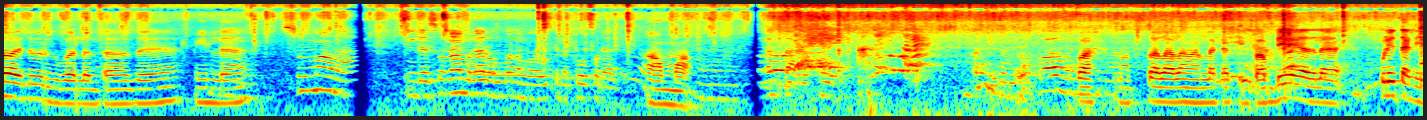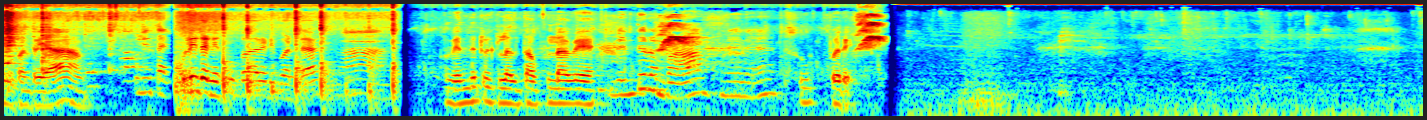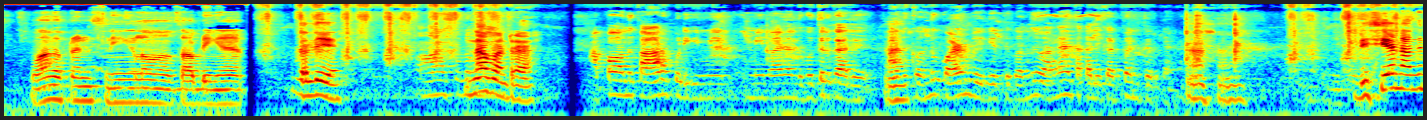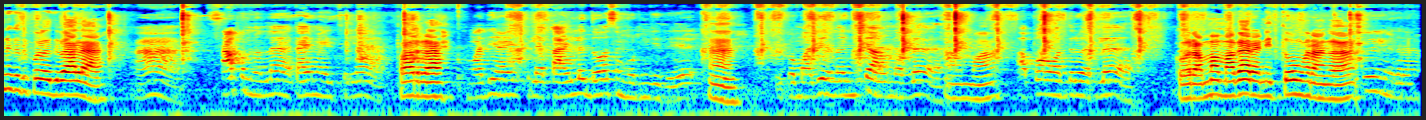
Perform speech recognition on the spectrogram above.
இவ்வளோ இது இருக்கு பாருல அது மீனில். சும்மாவா? இந்த சுண்ணாம்புலாம் ரொம்ப நம்ம வயிற்றுல போகக்கூடாது. ஆமாம் எல்லாம் கரைச்சி. பா மசாலாலாம் நல்லா கட்டி இப்போ அப்படியே அதில் புளி தண்ணி இது பண்ணுறியா புளி தண்ணி. புளி தண்ணி சூப்பராக ரெடி பண்ணிட்டேன் வெந்துட்டு இருக்குல்ல ஃபுல்லாகவே வெந்துடும்பா மீன். சூப்பரு வாங்க ஃப்ரெண்ட்ஸ் நீங்களும் சாப்பிடுங்க. கல்லி என்ன பண்ற? அப்பா வந்து காரப்பொடிக்கு மீன் மீன் வாங்கி வந்து கொடுத்துருக்காரு. அதுக்கு வந்து குழம்பு வைக்கிறதுக்கு வந்து வெங்காயம் தக்காளி கட் பண்ணிட்டு இருக்கேன் பிஸியா நடந்துனுக்குது போல இது வேலை. ஆ சாப்பிடணும்ல டைம் ஆயிடுச்சுல பாடுறா. மதியம் ஆயிடுச்சுல காலையில தோசை முடிஞ்சுது. இப்போ மதியம் லஞ்சு ஆகணும்ல. ஆமா. அப்பா வந்துருவார்ல. ஒரு அம்மா மகாராணி தூங்குறாங்க.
